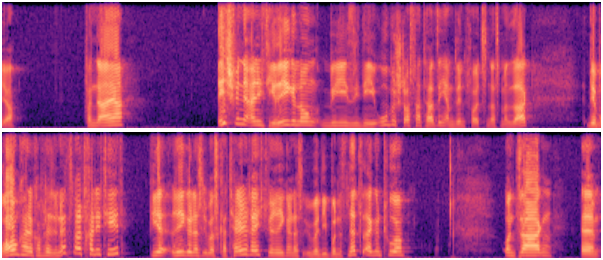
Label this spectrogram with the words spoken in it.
Ja. Von daher, ich finde eigentlich die Regelung, wie sie die EU beschlossen hat, tatsächlich am sinnvollsten, dass man sagt, wir brauchen keine komplette Netzneutralität, wir regeln das über das Kartellrecht, wir regeln das über die Bundesnetzagentur und sagen, ähm,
